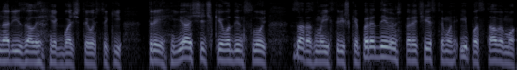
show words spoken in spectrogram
нарізали, як бачите, ось такі три ящички в один слой. Зараз ми їх трішки передивимось, перечистимо і поставимо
